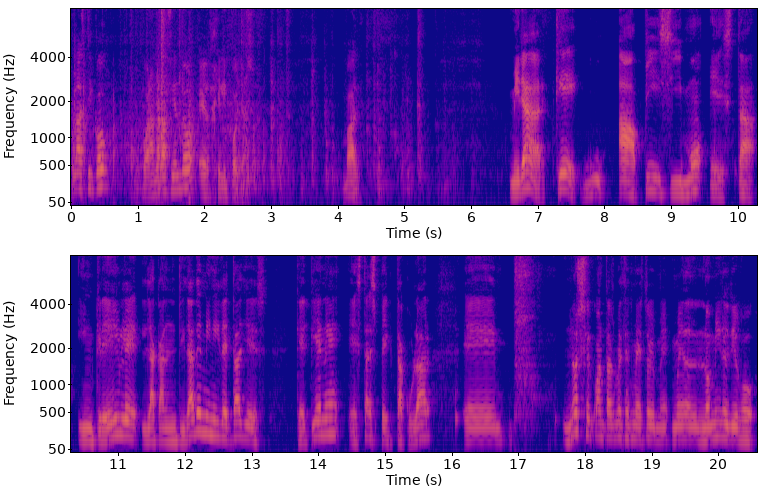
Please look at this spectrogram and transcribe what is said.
plástico por andar haciendo el gilipollas. Vale. Mirar qué guapísimo está. Increíble la cantidad de mini detalles que tiene. Está espectacular. Eh, no sé cuántas veces me estoy me, lo miro y digo,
